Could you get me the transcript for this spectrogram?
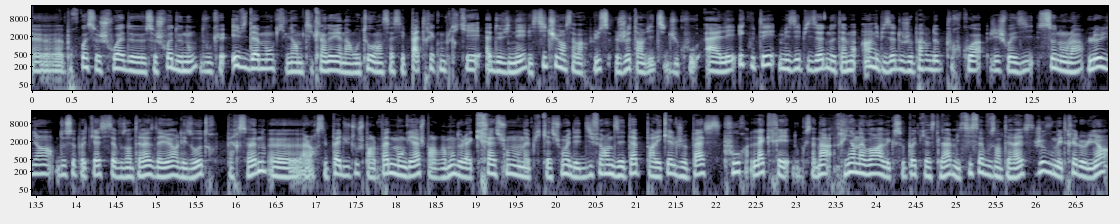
euh, pourquoi ce choix de ce choix de nom Donc euh, évidemment qu'il y a un petit clin d'œil à Naruto, hein, ça c'est pas très compliqué à deviner. Mais si tu veux en savoir plus, je t'invite du coup à aller écouter mes épisodes, notamment un épisode où je parle de pourquoi j'ai choisi ce nom-là. Le lien de ce podcast, si ça vous intéresse d'ailleurs, les autres personnes. Euh, alors c'est pas du tout, je parle pas de manga, je parle vraiment de la création de mon application et des différentes étapes par lesquelles je passe pour la créer. Donc ça n'a rien à voir avec ce podcast-là, mais si ça vous intéresse, je vous mettrai le lien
